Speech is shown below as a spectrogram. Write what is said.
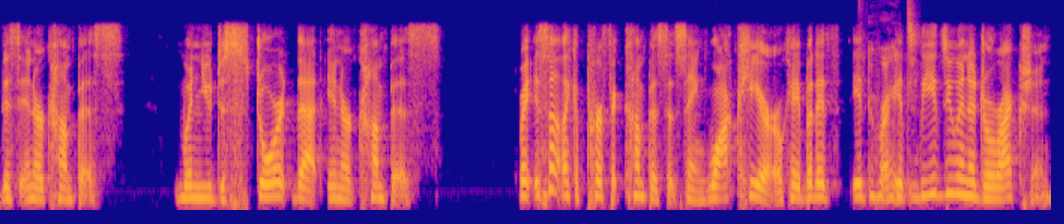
this inner compass, when you distort that inner compass, right? It's not like a perfect compass that's saying walk here, okay, but it's it Right. it leads you in a direction.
